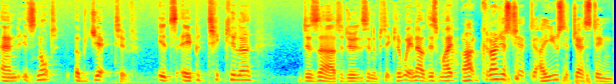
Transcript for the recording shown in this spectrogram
And it's not objective it's a particular desire to do this in a particular way. Now, this might. Uh, can I just check? Are you suggesting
